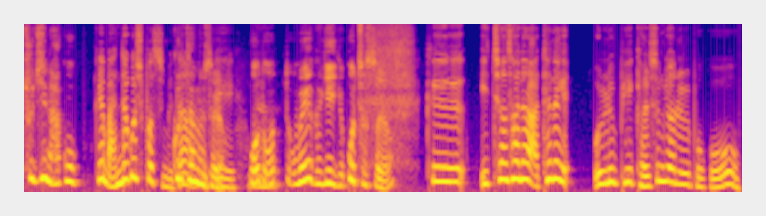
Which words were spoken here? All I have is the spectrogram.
추진하고 그냥 만들고 싶었습니다. 그렇다면서요. 예. 어, 네. 어, 왜 그게 이게 꽂혔어요? 그 2004년 아테네 올림픽 결승전을 보고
